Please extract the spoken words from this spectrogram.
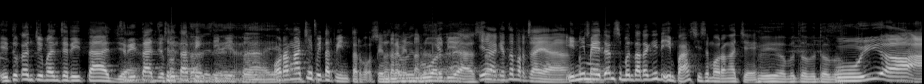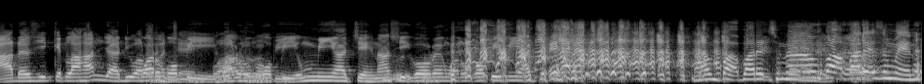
itu kan cuma cerita aja Cerita aja, cerita fiktif itu aja, iya. orang Aceh pintar-pintar kok Pintar-pintar. luar biasa Iya kita percaya. ini percaya. Medan sebentar lagi diimpasi sama orang Aceh Iya betul betul bang. Oh iya, ada sedikit lahan jadi warung, kopi Warung, kopi. mie Aceh nasi goreng warung kopi mie Aceh Nampak paret semen. nampak paret semen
